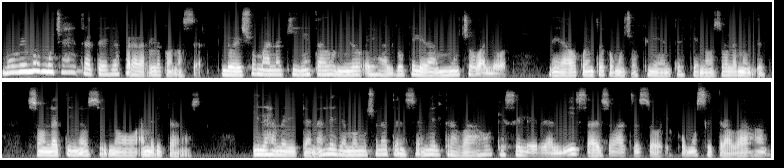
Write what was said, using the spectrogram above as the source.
movimos muchas estrategias para darlo a conocer. Lo hecho humano aquí en Estados Unidos es algo que le da mucho valor. Me he dado cuenta con muchos clientes que no solamente son latinos, sino americanos. Y las americanas les llama mucho la atención el trabajo que se le realiza a esos accesorios, cómo se trabajan,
